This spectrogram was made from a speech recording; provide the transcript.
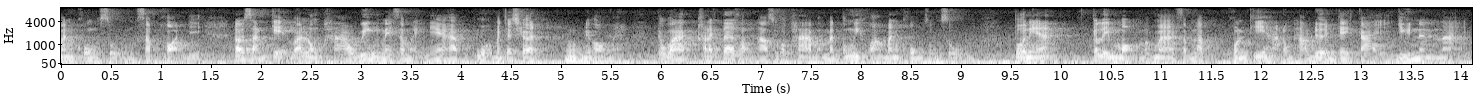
มั่นคงสูงซัพพอร์ตดี เราสังเกตว่ารองเท้าวิ่งในสมัยเนี้ยครับหัวมันจะเชิดอืมนึกออกไหมแต่ว่าคาแรคเตอร์ของรองเท้าสุขภาพอะมันต้องมีความมั่นคงสูงๆตัวเนี้ยก็เลยเหมาะมากๆสำหรับคนที่หารองเท้าเดินไกลๆ ยืนนานๆเนี่ย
